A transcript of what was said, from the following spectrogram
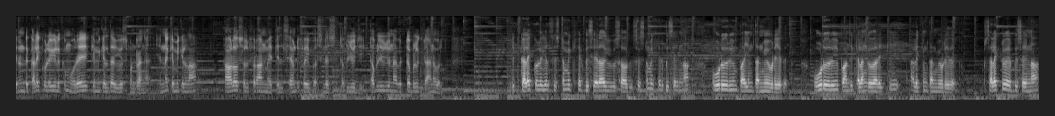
இரண்டு கலைக்கொல்லிகளுக்கும் ஒரே கெமிக்கல் தான் யூஸ் பண்ணுறாங்க என்ன கெமிக்கல்னால் halosulfuron methyl seventy five percentage WG டபிள்யூஜினா வெட்டபிள் கிரானுவல் இக்கலைக்கொல்லிகள் சிஸ்டமிக் ஹெர்பிசைடாக யூஸ் ஆகுது. சிஸ்டமிக் ஹெர்பிசைட்னா ஊடுருவியும் பாயும் தன்மையுடையது. ஊடுருவி பாஞ்சு கிழங்கு வரைக்கும் அழிக்கும் தன்மையுடையது. செலக்டிவ் ஹெர்பிசைட்னா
